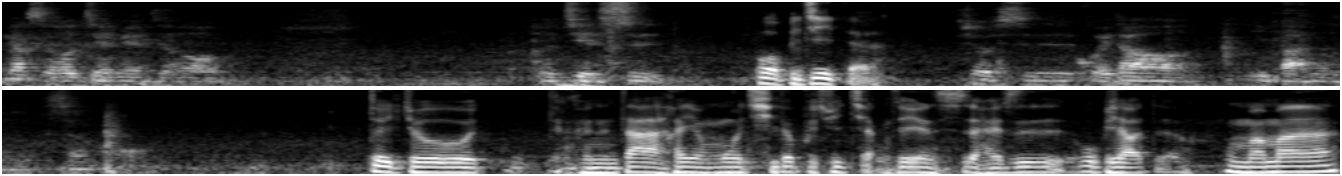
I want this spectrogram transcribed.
那时候见面之后，的解释，我不记得，就是回到一般的生活。对，就可能大家很有默契的不去讲这件事，还是我不晓得。我妈妈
